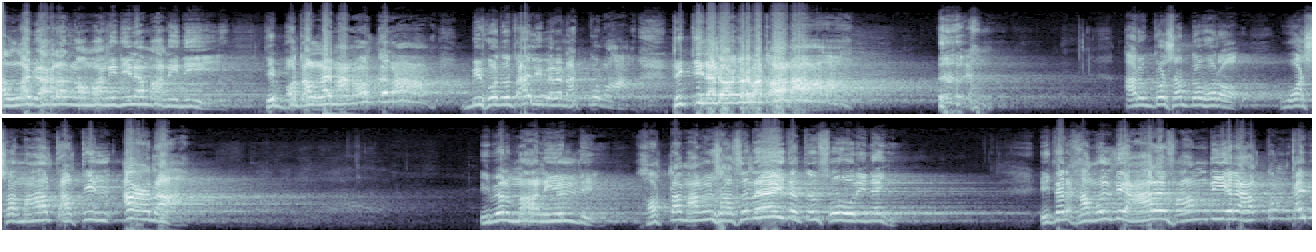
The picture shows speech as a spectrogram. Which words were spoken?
আল্লাহ বেহারা ন মানি দি, না মানি দি তুই বদল্লাই মানুষ না। বিপদ তাইলি বেড়ে ডাকবো না। ঠিক কিনা ডর করে বাঁচো না। আরোগ্য শব্দ ভর। ওয়াসামা তাতিল আদা। ইবার মানিয়েল দি, হট্টা মানুষ আছে নেই তাতে সৌরি নেই। ইতার খামল দিয়ে আরে ফার্ম দিয়ে আত্ম খাইব?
